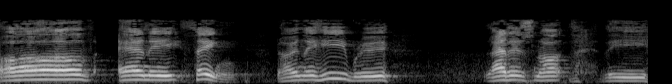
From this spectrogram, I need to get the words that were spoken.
of anything. Now in the Hebrew, that is not, the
